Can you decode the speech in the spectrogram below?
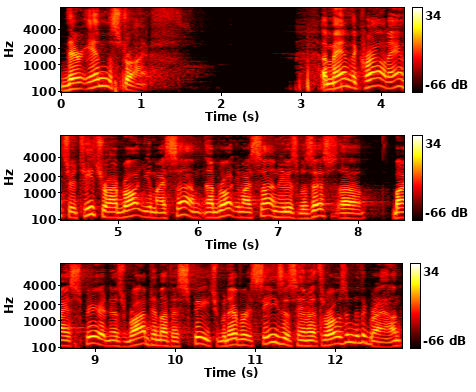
They're in the strife. A man in the crowd answered, Teacher, I brought you my son. I brought you my son who is possessed uh, by a spirit and has robbed him of his speech. Whenever it seizes him, it throws him to the ground.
